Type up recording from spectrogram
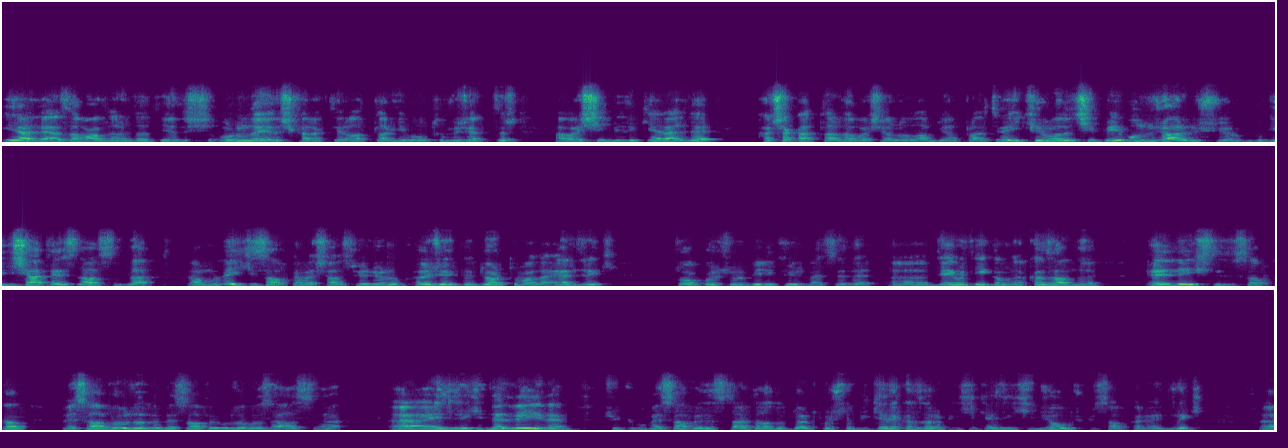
ilerleyen zamanlarda yarış, onun da yarış karakteri atlar gibi oturacaktır. Ama şimdilik genelde kaçak atlarda başarılı olan bir apranti ve iki numaralı Çipe'yi bozacağını düşünüyorum. Bu gidişat esnasında ben burada iki safkana şans veriyorum. Öncelikle dört numaralı Eldrick son koşusunu 1200 metrede e, David Eagle'la kazandı. El değiştirdi safkan. Mesafe uzadı. Mesafe uzaması aslında e, 52 de Leyre. Çünkü bu mesafede start aldı. Dört koşuda bir kere kazanıp iki kez ikinci olmuş bir Safkan Endrik. E,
